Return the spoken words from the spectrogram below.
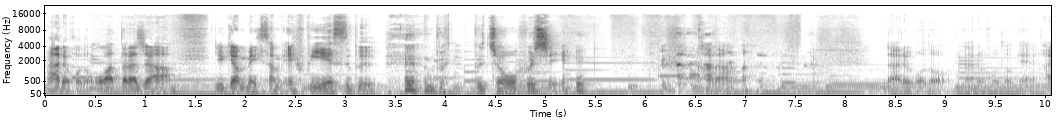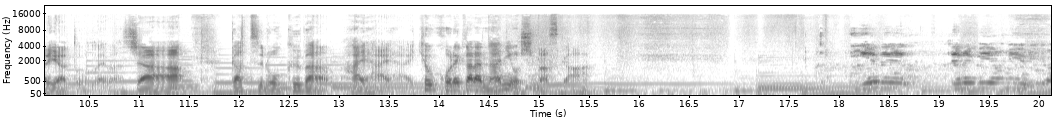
なるほど。終わったらじゃあ You can make some FPS 部。部部長不死かな。なるほど。なるほどね。ありがとうございます。じゃあガッツ6番。はいはいはい。今日これから何をしますか？家でテレビを見るよ。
